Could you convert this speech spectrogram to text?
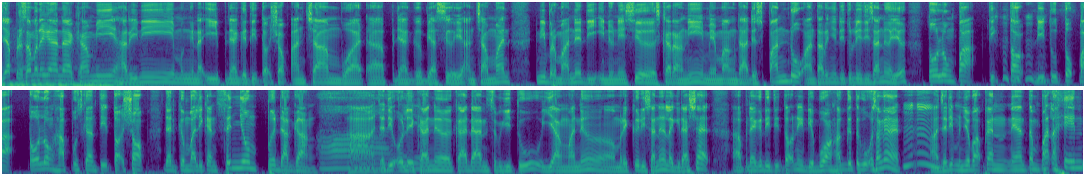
Ya, bersama dengan uh, kami hari ini mengenai peniaga TikTok Shop ancam buat uh, peniaga biasa ya. Ancaman ini bermakna di Indonesia sekarang ni memang dah ada spanduk antaranya ditulis di sana ya. Tolong Pak, TikTok ditutup Pak. Tolong hapuskan TikTok Shop dan kembalikan senyum pedagang. Ah, ha, jadi tu oleh kerana keadaan sebegitu yang mana uh, mereka di sana lagi dahsyat uh, peniaga di TikTok ni dia buang harga teruk sangat. Ha, jadi menyebabkan yang tempat lain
